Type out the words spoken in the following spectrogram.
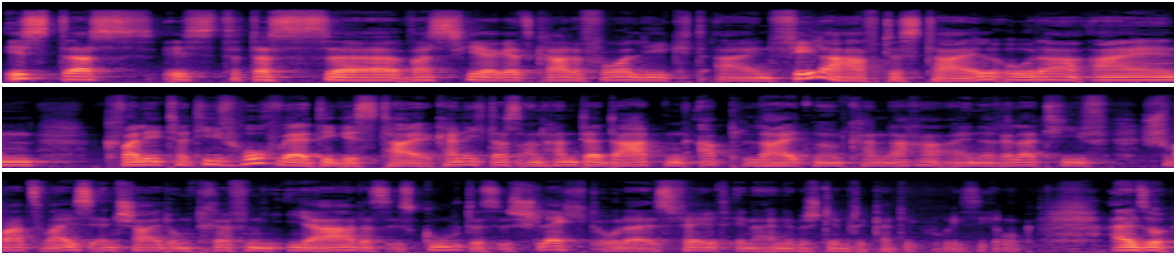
ist das, ist das, äh, was hier jetzt gerade vorliegt, ein fehlerhaftes Teil oder ein qualitativ hochwertiges Teil? Kann ich das anhand der Daten ableiten und kann nachher eine relativ schwarz-weiß Entscheidung treffen? Ja, das ist gut, das ist schlecht oder es fällt in eine bestimmte Kategorisierung. Also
